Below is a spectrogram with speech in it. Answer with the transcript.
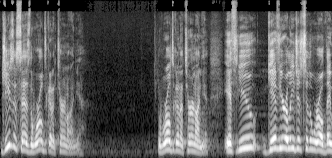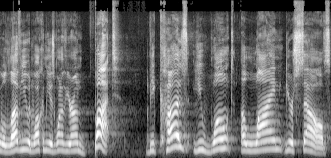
Jesus says the world's going to turn on you. The world's going to turn on you. If you give your allegiance to the world, they will love you and welcome you as one of your own. But because you won't align yourselves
